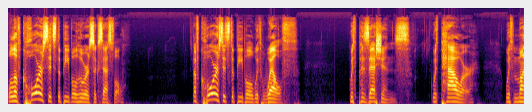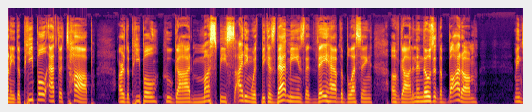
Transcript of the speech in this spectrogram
Well, of course, it's the people who are successful. Of course, it's the people with wealth, with possessions, with power, with money. The people at the top are the people who God must be siding with because that means that they have the blessing of God. And then those at the bottom, I mean,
